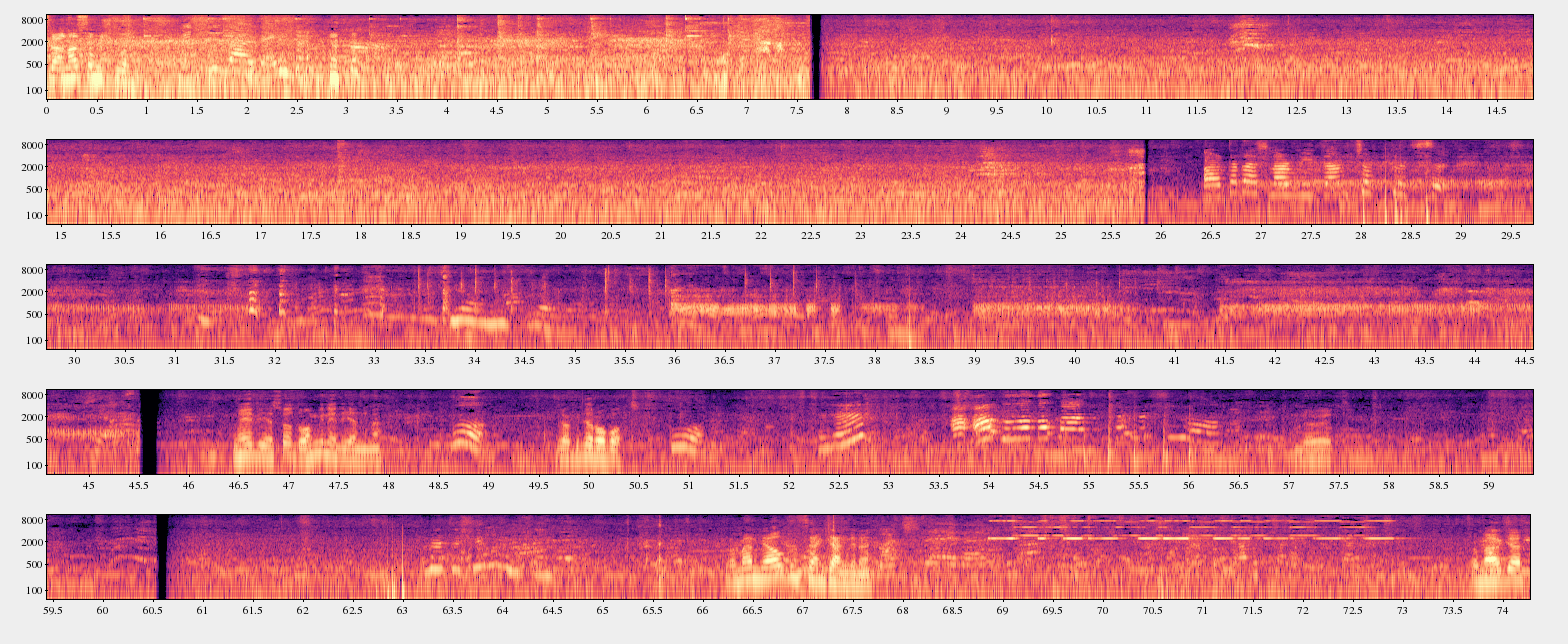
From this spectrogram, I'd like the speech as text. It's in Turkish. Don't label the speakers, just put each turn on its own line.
Esra nasılmış bu?
Hiç güzel değil. Arkadaşlar midem çok kötü.
Ne hediyesi o? Doğum günü hediyen mi?
Bu.
Yok bir de robot.
Bu. Hı hı. Aa baba bak ağzından taşıyor.
Evet.
Taşıyor musun?
Ömer ne aldın sen kendine? Ömer gel.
